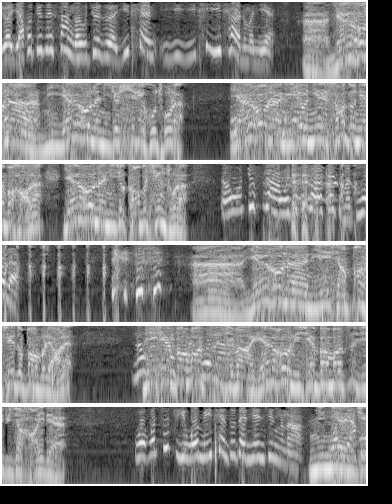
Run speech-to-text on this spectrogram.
个，然后就这三个就是一天一一天一天这么念。啊，然后呢，你然后呢，你就稀里糊涂了，然后呢，你就念什么都念不好了，然后呢，你就搞不清楚了。嗯，我就是啊，我就不知道该怎么做了。啊，然后呢，你想帮谁都帮不了了。你先帮帮自己吧，然后你先帮帮自己比较好一点。我我自己我每天都在念经呢。你念经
